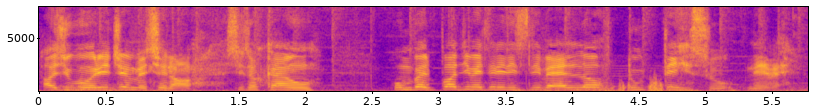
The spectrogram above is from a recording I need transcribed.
oggi pomeriggio invece no, ci tocca un, un bel po' di metri di dislivello, tutti su neve.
